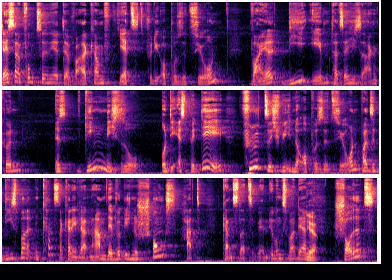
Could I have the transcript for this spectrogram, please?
Deshalb funktioniert der Wahlkampf jetzt für die Opposition, weil die eben tatsächlich sagen können, es ging nicht so. Und die SPD fühlt sich wie in der Opposition, weil sie diesmal einen Kanzlerkandidaten haben, der wirklich eine Chance hat, Kanzler zu werden. Übrigens war der ja. Scholz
